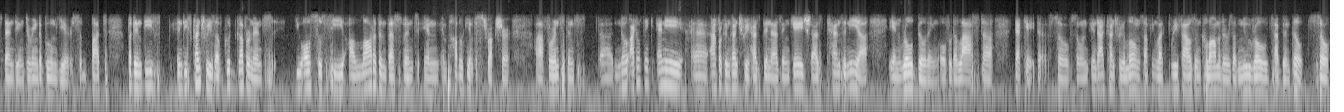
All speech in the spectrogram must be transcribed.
spending during the boom years. But but in these in these countries of good governance, you also see a lot of investment in in public infrastructure. Uh, for instance, uh, no, I don't think any uh, African country has been as engaged as Tanzania in road building over the last uh, decade. So, so in, in, that country alone, something like 3,000 kilometers of new roads have been built. So,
